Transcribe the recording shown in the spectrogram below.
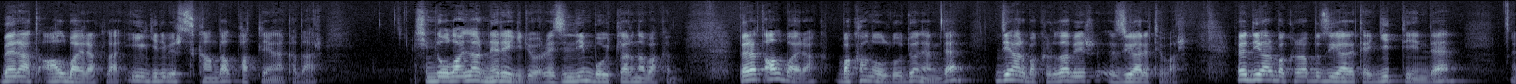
Berat Albayrak'la ilgili bir skandal patlayana kadar. Şimdi olaylar nereye gidiyor? Rezilliğin boyutlarına bakın. Berat Albayrak bakan olduğu dönemde Diyarbakır'da bir ziyareti var. Ve Diyarbakır'a bu ziyarete gittiğinde e,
